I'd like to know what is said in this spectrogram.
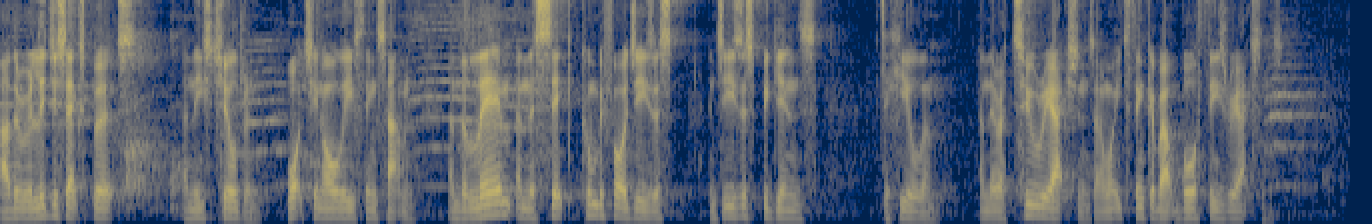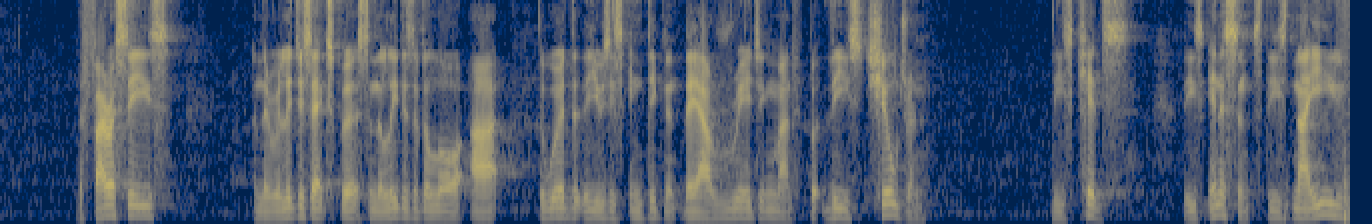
are the religious experts and these children, watching all these things happen. And the lame and the sick come before Jesus, and Jesus begins to heal them. And there are two reactions, and I want you to think about both these reactions. The Pharisees and the religious experts and the leaders of the law are, the word that they use is indignant. They are raging mad. But these children, these kids, these innocents, these naive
